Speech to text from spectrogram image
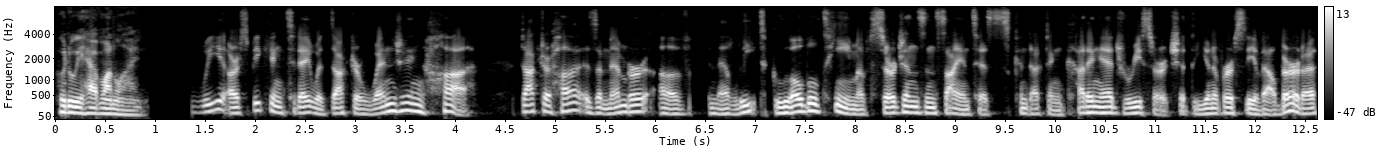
Who do we have online? We are speaking today with Dr. Wenjing He. Dr. He is a member of an elite global team of surgeons and scientists conducting cutting edge research at the University of Alberta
